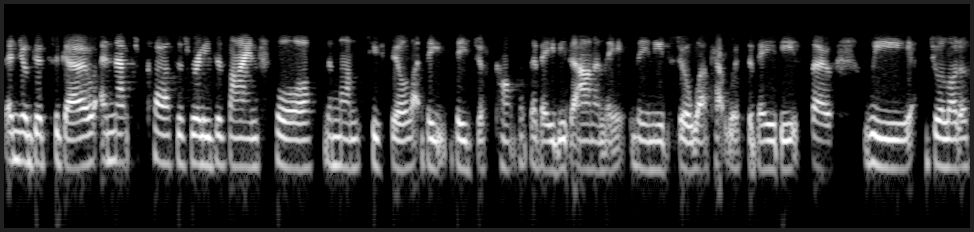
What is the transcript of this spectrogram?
then you're good to go. And that class is really designed for the moms who feel like they, they just can't put their baby down and they, they need to do a workout with the baby. So we do a lot of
